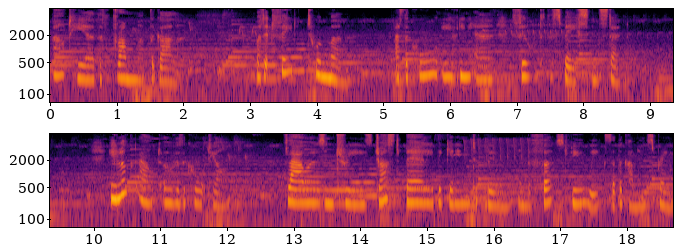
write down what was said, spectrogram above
About hear the thrum of the gala, but it faded to a murmur as the cool evening air filled the space instead. He looked out over the courtyard, flowers and trees just barely beginning to bloom in the first few weeks of the coming spring.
